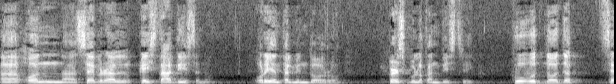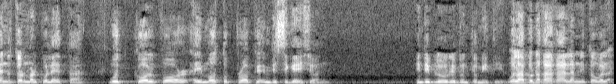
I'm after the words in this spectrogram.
uh, on uh, several case studies, ano, Oriental Mindoro, First Bulacan District. Who would know that Senator Marcoleta would call for a motu proprio investigation in the Blue Ribbon Committee? Wala po nakakaalam nito. Wala,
